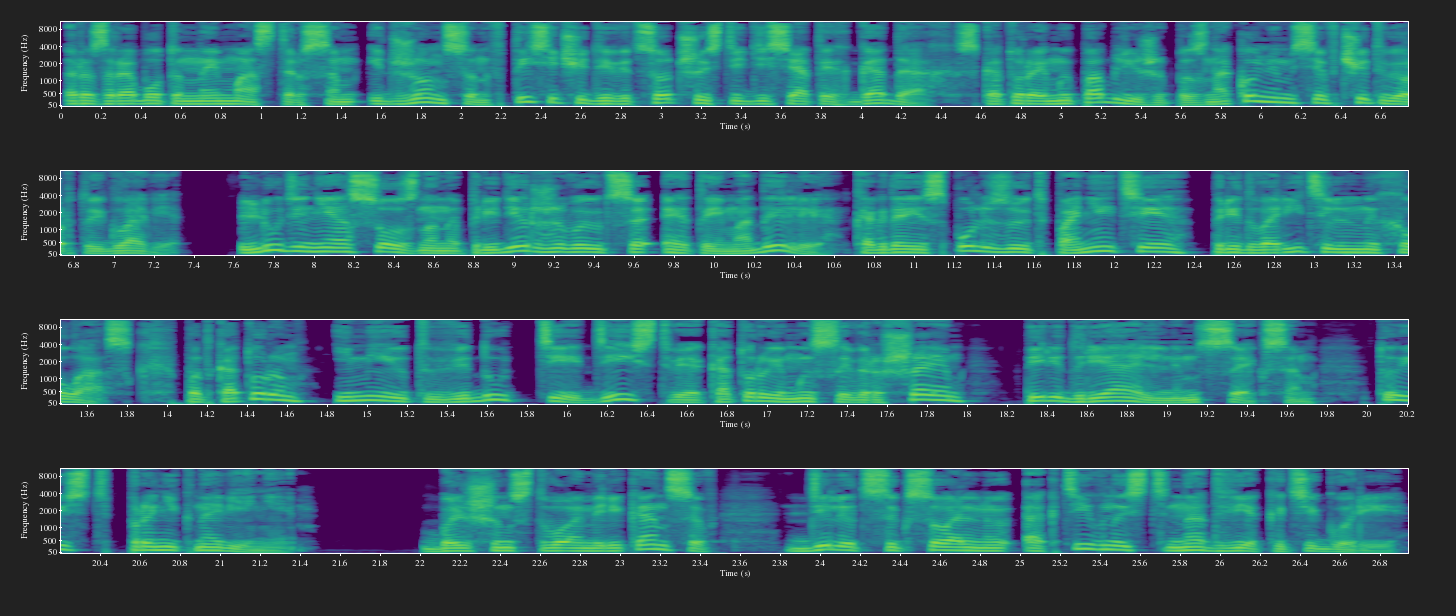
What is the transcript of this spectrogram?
разработанной Мастерсом и Джонсон в 1960-х годах, с которой мы поближе познакомимся в четвертой главе. Люди неосознанно придерживаются этой модели, когда используют понятие «предварительных ласк», под которым имеют в виду те действия, которые мы совершаем перед реальным сексом, то есть проникновением. Большинство американцев делят сексуальную активность на две категории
